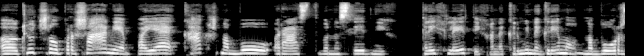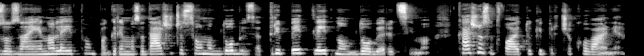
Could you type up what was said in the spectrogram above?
Uh, ključno vprašanje pa je, kakšna bo rast v naslednjih. Treh letih, ne, ker mi ne gremo na borzo za eno leto, ampak gremo za daljše časovno obdobje, za tri, pet letno obdobje. Recimo. Kakšne so tvoje tukaj pričakovanja?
